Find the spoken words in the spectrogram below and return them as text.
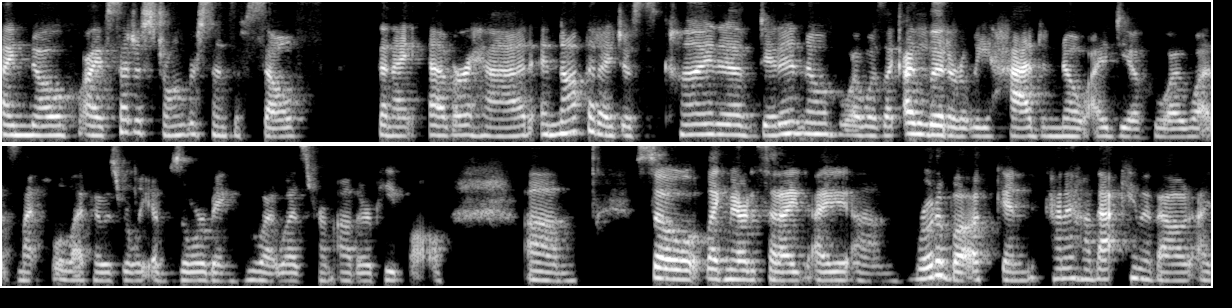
i know i have such a stronger sense of self than I ever had. And not that I just kind of didn't know who I was. Like I literally had no idea who I was. My whole life I was really absorbing who I was from other people. Um, so like Meredith said, I, I um, wrote a book and kind of how that came about. I,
